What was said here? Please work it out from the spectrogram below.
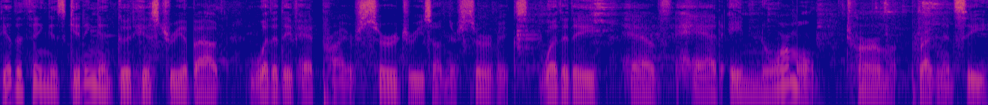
The other thing is getting a good history about whether they've had prior surgeries on their cervix, whether they have had a normal term pregnancy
